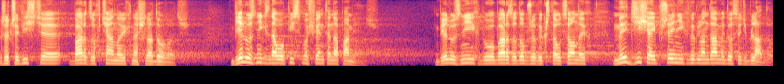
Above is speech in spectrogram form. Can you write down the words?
rzeczywiście bardzo chciano ich naśladować. Wielu z nich znało Pismo Święte na pamięć. Wielu z nich było bardzo dobrze wykształconych. My dzisiaj przy nich wyglądamy dosyć blado.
